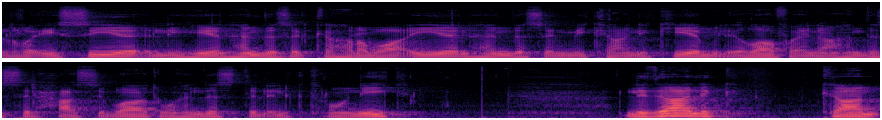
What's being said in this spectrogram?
الرئيسية اللي هي الهندسة الكهربائية الهندسة الميكانيكية بالإضافة إلى هندسة الحاسبات وهندسة الإلكترونيك. لذلك كان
